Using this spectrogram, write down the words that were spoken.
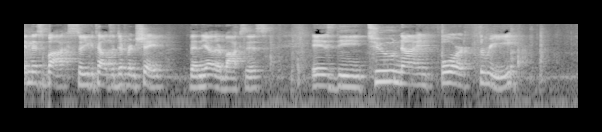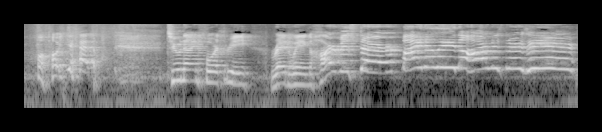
In this box, so you can tell it's a different shape than the other boxes, is the 2943. Oh, yes! 2943 Red Wing Harvester! Finally, the harvester's here!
